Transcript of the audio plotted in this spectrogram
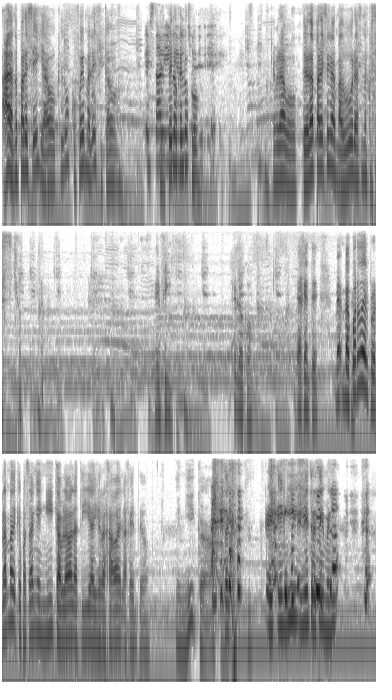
Ah, no parece ella, oh, qué loco, fue maléfica, oh. Está El bien. pelo, qué loco. chévere. Qué bravo. De verdad parecen armaduras, una cosa así. en fin. Qué loco. La gente. Me, me acuerdo del programa de que pasaban en I que hablaba la tía y rajaba de la gente. ¿no? En Ica. En, en I, I Entertainment. Ah,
